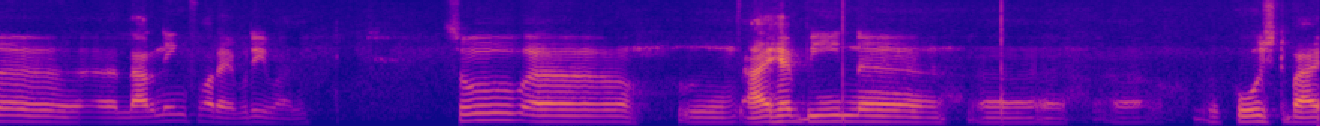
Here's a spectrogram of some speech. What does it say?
uh, learning for everyone. So uh, i have been uh, uh, uh, coached by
